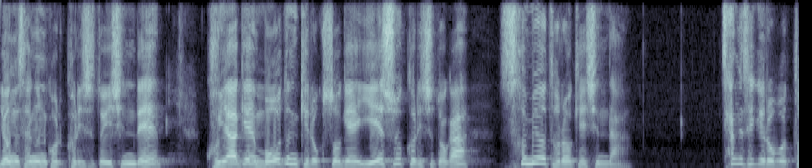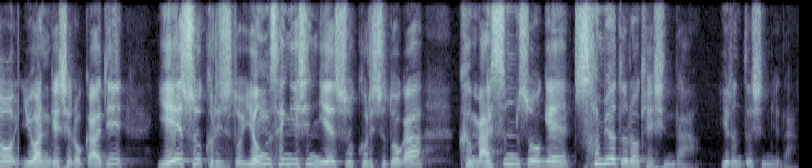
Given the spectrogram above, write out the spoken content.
영생은 곧 그리스도이신데 구약의 모든 기록 속에 예수 그리스도가 스며들어 계신다. 창세기로부터 요한계시록까지 예수 그리스도 영생이신 예수 그리스도가 그 말씀 속에 스며들어 계신다. 이런 뜻입니다.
